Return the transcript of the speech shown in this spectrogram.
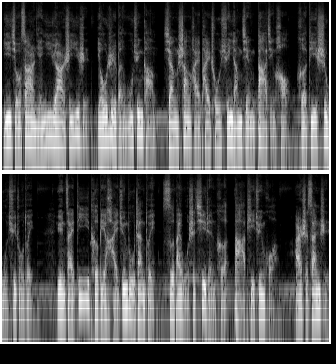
一九三二年一月二十一日，由日本吴军港向上海派出巡洋舰大井号和第十五驱逐队，运载第一特别海军陆战队四百五十七人和大批军火。二十三日、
